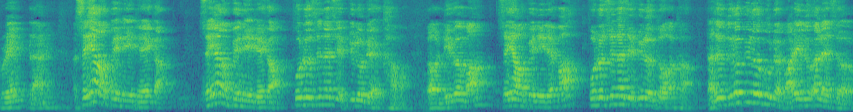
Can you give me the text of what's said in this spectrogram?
green plant အစိမ်းရောင်ပင်တွေတဲကစိမ်းရောင်ပင်တွေတဲက photosynthesis ပြုလုပ်တဲ့အခါမှာအော်နေဘက်မှာစိမ်းရောင်ပင်တွေထဲမှာ photosynthesis ပြုလုပ်တော့အခါဒါဆိုသူတို့ပြုလုပ်ဖို့အတွက်ဘာတွေလိုအပ်လဲဆိုတော့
